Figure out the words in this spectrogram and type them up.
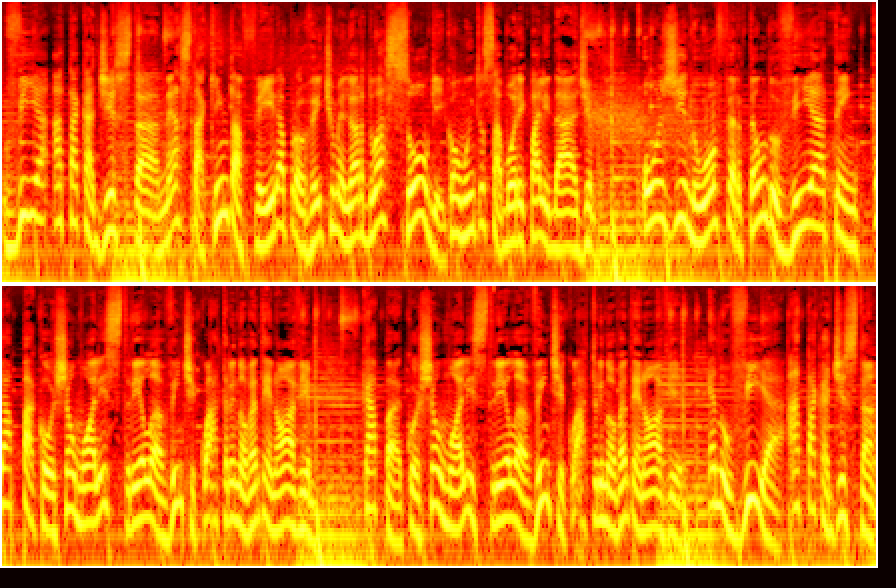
Via Atacadista. Nesta quinta-feira, aproveite o melhor do açougue com muito sabor e qualidade. Hoje, no ofertão do Via, tem capa colchão mole estrela R$ 24,99. Capa colchão mole estrela R$ 24,99. É no Via Atacadista.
